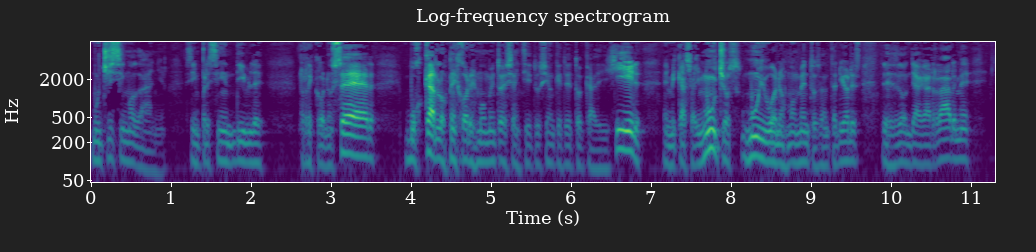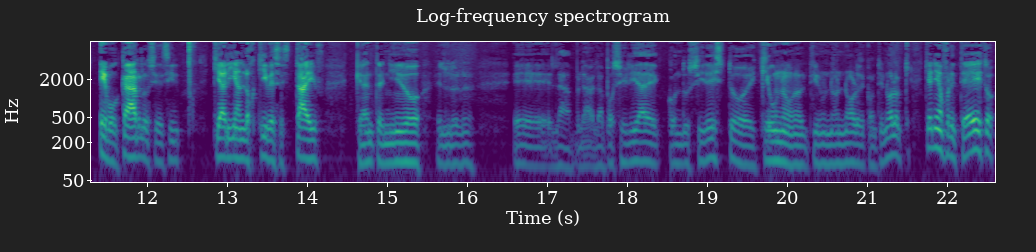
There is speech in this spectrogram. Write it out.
muchísimo daño. Es imprescindible reconocer, buscar los mejores momentos de esa institución que te toca dirigir. En mi caso hay muchos muy buenos momentos anteriores desde donde agarrarme, evocarlos y decir qué harían los Kibes Stife que han tenido el- eh, la, la- posibilidad de conducir esto y que uno tiene un honor de continuarlo. ¿Qué, harían frente a esto?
